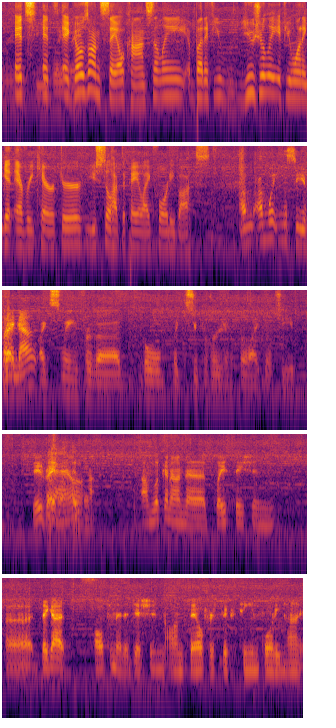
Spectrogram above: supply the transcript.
really. It's cheap it's lately. it goes on sale constantly, but if you usually if you want to get every character, you still have to pay like 40 bucks. I'm, I'm waiting to see if Right I can, now- like swing for the gold, like the super version for like real cheap. Dude, right Yeah. now I- I'm looking on uh, PlayStation. Uh, they got Ultimate Edition on sale for sixteen forty nine.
